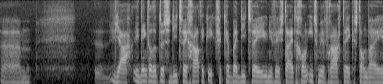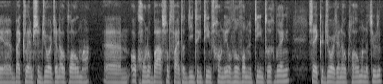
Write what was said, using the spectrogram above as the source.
Ehm, eh, ja, ik denk dat het tussen die twee gaat. Ik, ik, ik heb bij die twee universiteiten gewoon iets meer vraagtekens dan bij, eh, bij Clemson, Georgia en Oklahoma. Ehm, ook gewoon op basis van het feit dat die drie teams gewoon heel veel van hun team terugbrengen. Zeker Georgia en Oklahoma natuurlijk.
